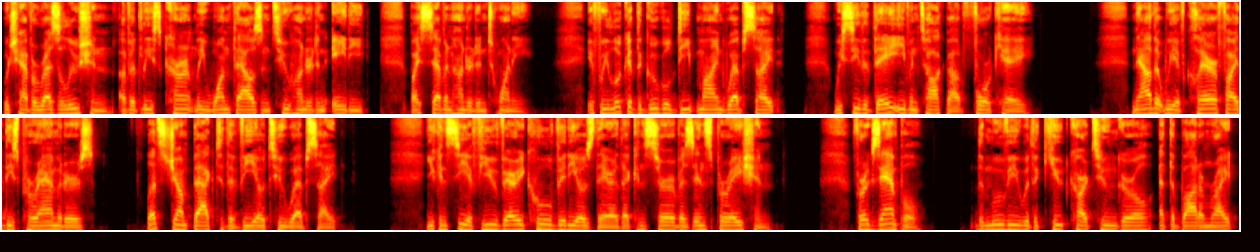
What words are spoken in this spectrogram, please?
which have a resolution of at least currently 1280 by 720. If we look at the Google DeepMind website, we see that they even talk about 4K. Now that we have clarified these parameters, let's jump back to the Veo 2 website. You can see a few very cool videos there that can serve as inspiration. For example, the movie with the cute cartoon girl at the bottom right.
